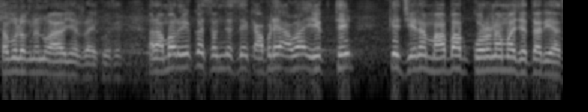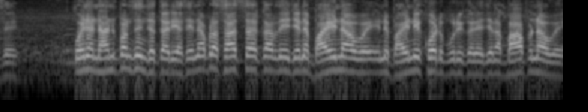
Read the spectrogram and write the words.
સમૂહ લગ્નનું આયોજન રાખ્યું છે. અને અમારો એક જ સંદેશ છે કે આપણે આવા એક થઈને કે જેના મા બાપ કોરોનામાં જતા રહ્યા છે. કોઈને નાનપણથી જતા રહ્યા છે. એને આપણે સાથ સહકાર દઈએ જેને ભાઈ ના હોય, એને ભાઈની ખોટ પૂરી કરીએ, જેના બાપ ના હોય,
